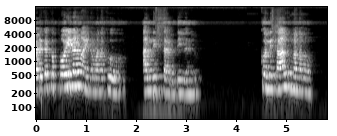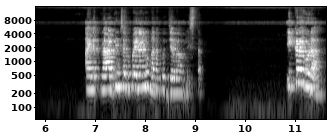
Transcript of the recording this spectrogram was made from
అడగకపోయినను ఆయన మనకు అందిస్తాడు దీవెనలు. కొన్నిసార్లు మనము ఆయన ప్రార్థించకపోయినను మనకు జవాబులు ఇస్తాడు ఇక్కడ కూడా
